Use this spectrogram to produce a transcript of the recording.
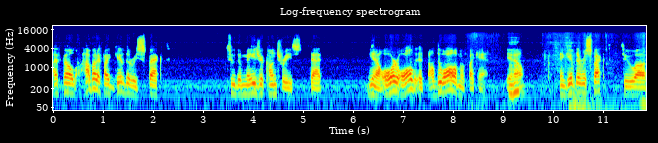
I felt, how about if I give the respect to the major countries that, you know, or all, I'll do all of them if I can, you mm-hmm. know, and give the respect to uh,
